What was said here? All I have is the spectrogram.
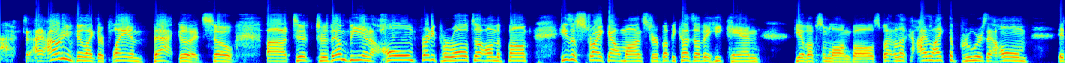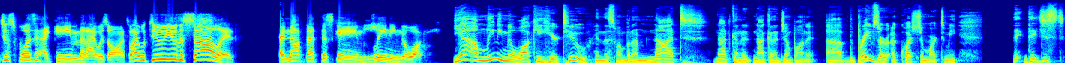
I, don't even feel like they're playing that good. So uh, to to them being at home, Freddie Peralta on the bump, he's a strikeout monster, but because of it, he can give up some long balls. But look, I like the Brewers at home. It just wasn't a game that I was on, so I will do you the solid and not bet this game, leaning Milwaukee. Yeah, I'm leaning Milwaukee here too in this one, but I'm not not gonna not gonna jump on it. Uh, the Braves are a question mark to me. They, they just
